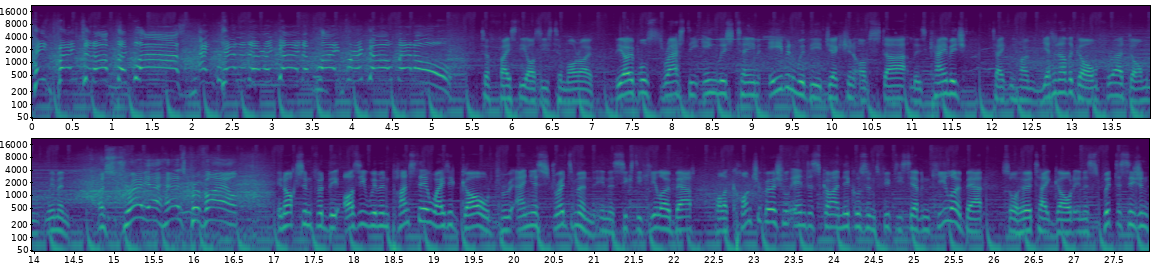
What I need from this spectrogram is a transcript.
He's banked it off the glass and Canada are going to play for a gold medal! to face the Aussies tomorrow. The Opals thrashed the English team even with the ejection of star Liz Cambage, taking home yet another gold for our dominant women. Australia has prevailed. In Oxenford, the Aussie women punched their way to gold through Anja Stridsman in the 60 kilo bout, while a controversial end to Skye Nicolson's 57 kilo bout saw her take gold in a split decision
